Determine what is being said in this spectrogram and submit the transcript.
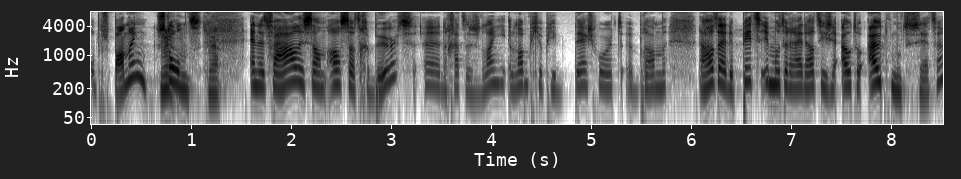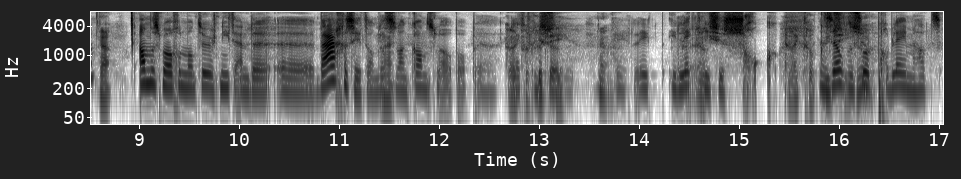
op spanning stond. Ja. En het verhaal is dan, als dat gebeurt, eh, dan gaat er dus een lampje op je dashboard eh, branden. Dan had hij de pits in moeten rijden, had hij zijn auto uit moeten zetten. Ja. Anders mogen monteurs niet aan de eh, wagen zitten, omdat Nee. ze dan kans lopen op eh, elektrische, elektrische schok. Ja. soort probleem had.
